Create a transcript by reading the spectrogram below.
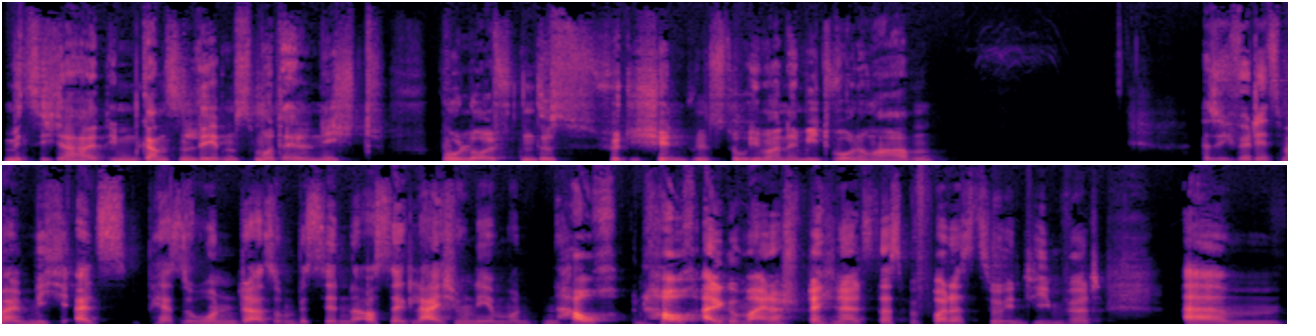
mit Sicherheit im ganzen Lebensmodell nicht. Wo läuft denn das für dich hin? Willst du immer eine Mietwohnung haben? Also ich würde jetzt mal mich als Person da so ein bisschen aus der Gleichung nehmen und einen Hauch, einen Hauch allgemeiner sprechen als das, bevor das zu intim wird. Ähm,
